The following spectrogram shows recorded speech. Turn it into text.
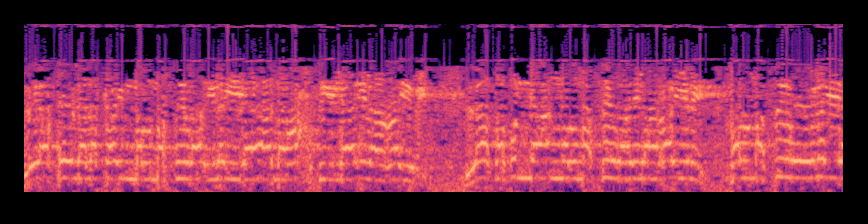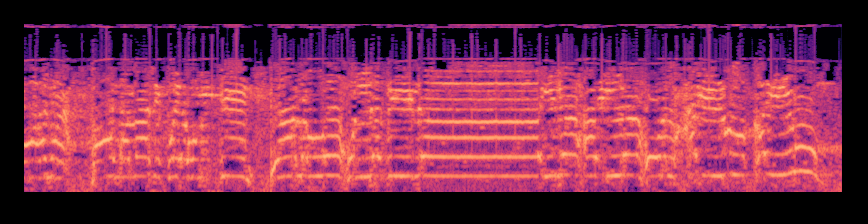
ليقول لك إن المصير إلي أنا وحدي لا إلى غيري. لا تظن أن المصير إلى غيري. فالمصير إلي أنا فأنا مالك يوم الدين. يا الله الذي لا إله إلا هو الحي القيوم.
